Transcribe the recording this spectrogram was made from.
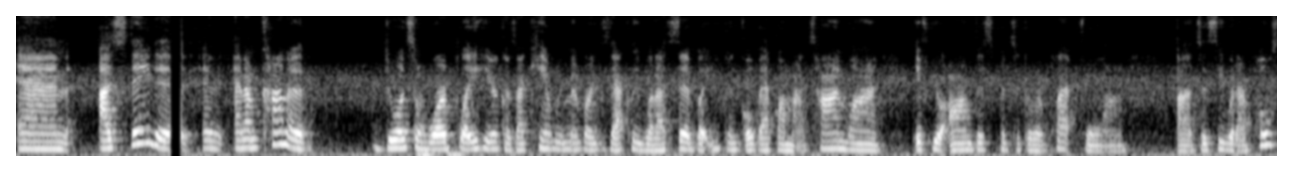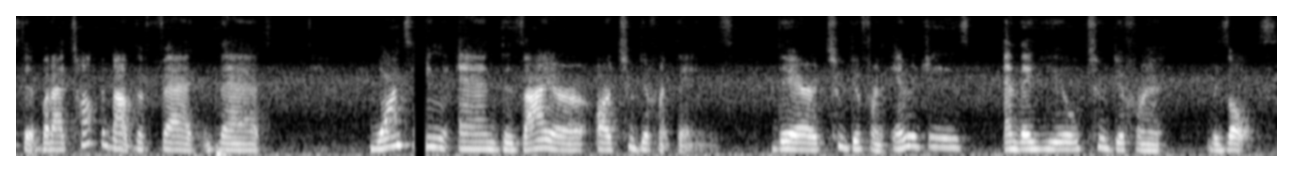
And I stated, and, and I'm kind of doing some wordplay here because I can't remember exactly what I said, but you can go back on my timeline if you're on this particular platform uh, to see what I posted. But I talked about the fact that wanting and desire are two different things. They're two different energies and they yield two different results.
